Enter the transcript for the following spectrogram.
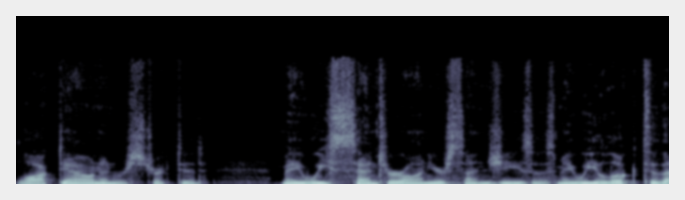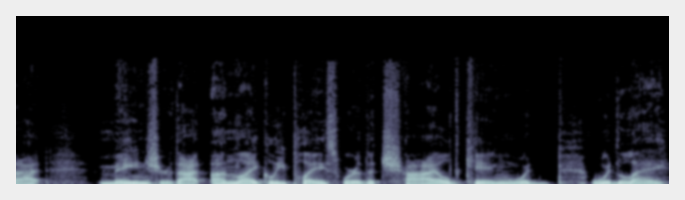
locked down and restricted May we center on your son Jesus. May we look to that manger, that unlikely place where the child king would, would lay,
